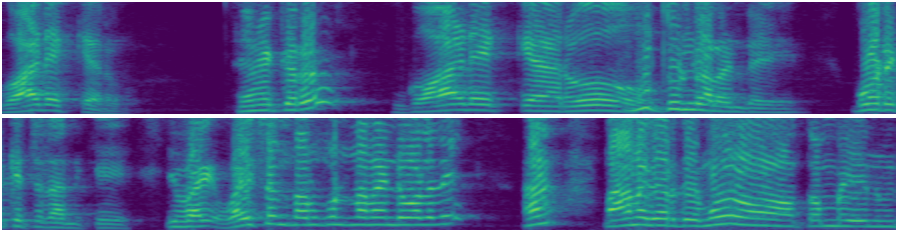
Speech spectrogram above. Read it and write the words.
గోడెక్కారు. ఏమెక్కారు గోడెక్కారు. గుర్తుండాలండి. గోడ ఎక్కించడానికి ఈ వయసు ఎంత అనుకుంటున్నారండి వాళ్ళది ఆ? నాన్నగారిదేమో తొంభై ఎనిమిది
